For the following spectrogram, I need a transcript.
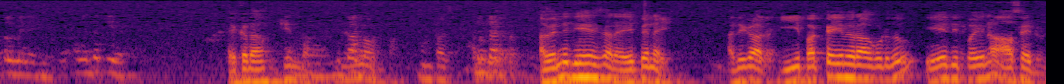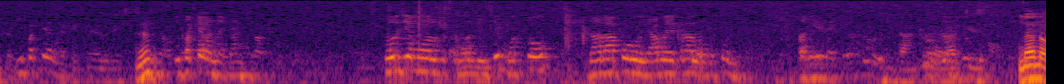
హోటల్ మేనేజ్మెంట్ ఎక్కడ? అవన్నీ తీసేశారు? అయిపోయినాయి. అది కాదు. ఈ పక్క ఏమి రాకూడదు. ఏది పోయినా ఆ సైడ్ ఉంటుంది. సంబంధించి మొత్తం దాదాపు యాభై ఎకరాలు నన్ను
